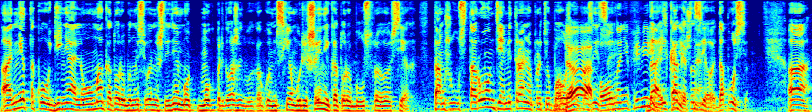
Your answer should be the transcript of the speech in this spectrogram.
А нет такого гениального ума, который бы на сегодняшний день мог, мог предложить бы какую-нибудь схему решений, которая бы устроила всех. Там же у сторон диаметрально противоположные да, позиции. Полная непримиримость, Да, и как конечно. это сделать? Допустим, а,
